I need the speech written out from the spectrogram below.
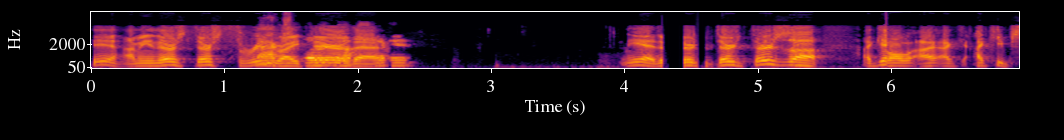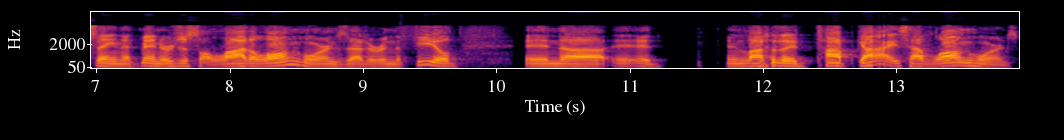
Yeah, I mean, there's there's three Max right there that. Second. Yeah, there, there, there's uh again I, I keep saying that man there's just a lot of Longhorns that are in the field, and uh it, and a lot of the top guys have Longhorns,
